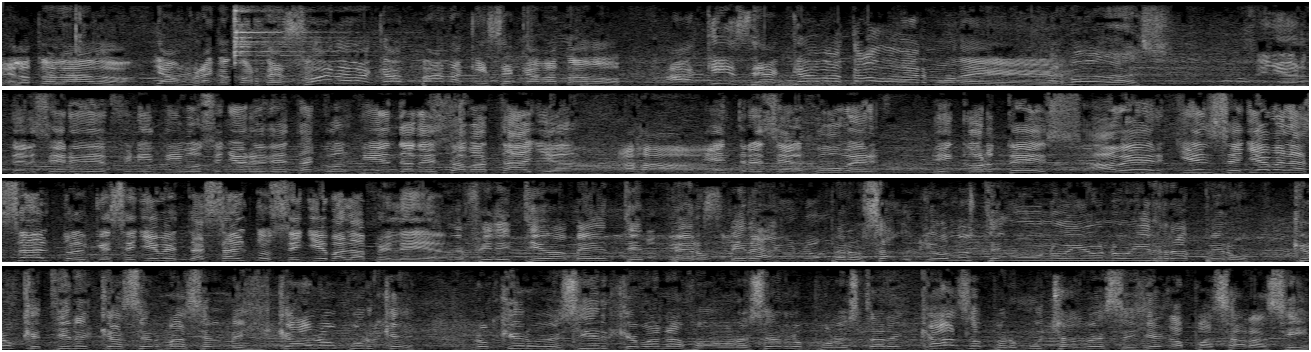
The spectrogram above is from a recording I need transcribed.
El otro lado, Gianfranco Cortés. Suena la campana. Aquí se acaba todo. Aquí se acaba todo, Bermúdez. Bermudas. Señor, tercero y definitivo, señores, de esta contienda, de esta batalla. Ajá. Entre Huber y Cortés. A ver, ¿quién se lleva el asalto? El que se lleve este asalto se lleva la pelea. Definitivamente, pero mira, pero yo los tengo uno y uno, Isra, pero creo que tiene que hacer más el mexicano porque no quiero decir que van a favorecerlo por estar en casa, pero muchas veces llega a pasar así.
